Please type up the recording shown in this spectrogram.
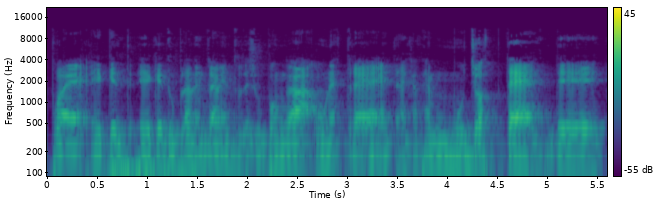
pues eh, que, eh, que, tu plan de entrenamiento te suponga un estrés, tenés que hacer muchos test de,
